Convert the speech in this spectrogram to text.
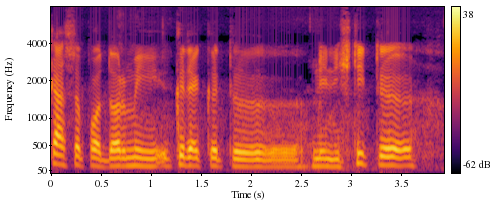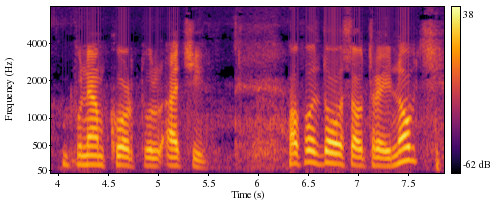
ca să pot dormi cât de cât uh, liniștit, uh, puneam cortul aici. Au fost două sau trei nopți,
